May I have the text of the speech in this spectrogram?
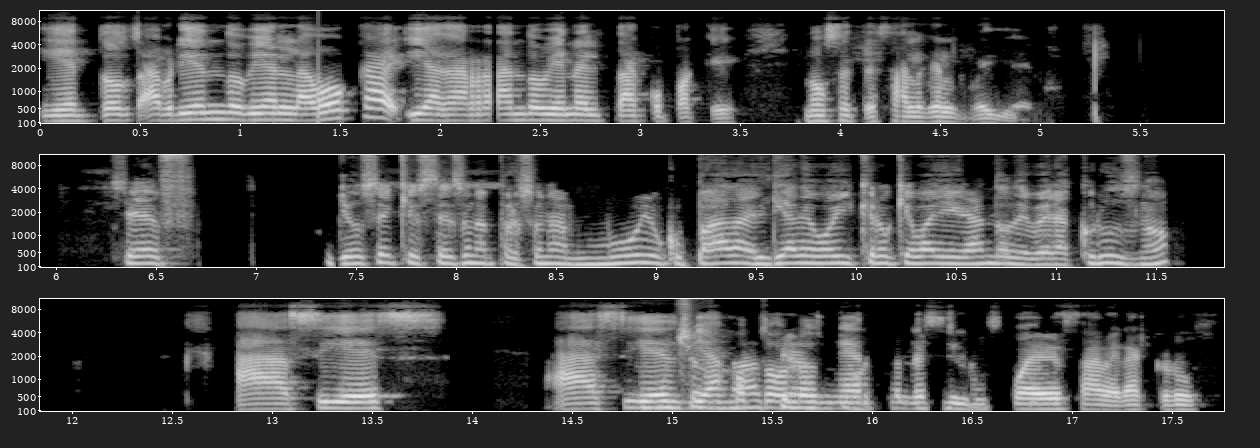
y entonces abriendo bien la boca y agarrando bien el taco para que no se te salga el relleno. Chef, yo sé que usted es una persona muy ocupada. El día de hoy creo que va llegando de Veracruz, ¿no? Así es, así es. Viajo todos los miércoles y los jueves a Veracruz.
